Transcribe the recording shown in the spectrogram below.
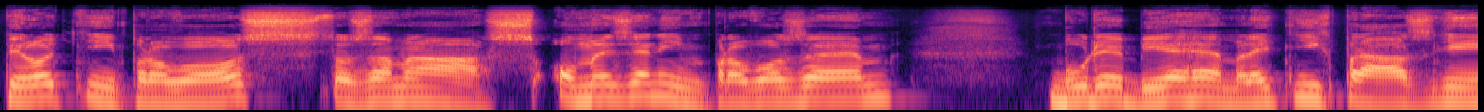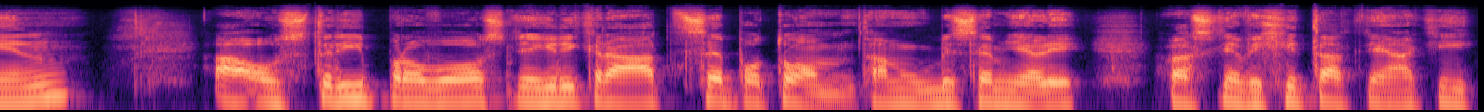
pilotní provoz, to znamená s omezeným provozem, bude během letních prázdnin a ostrý provoz někdy krátce potom. Tam by se měli vlastně vychytat nějaký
